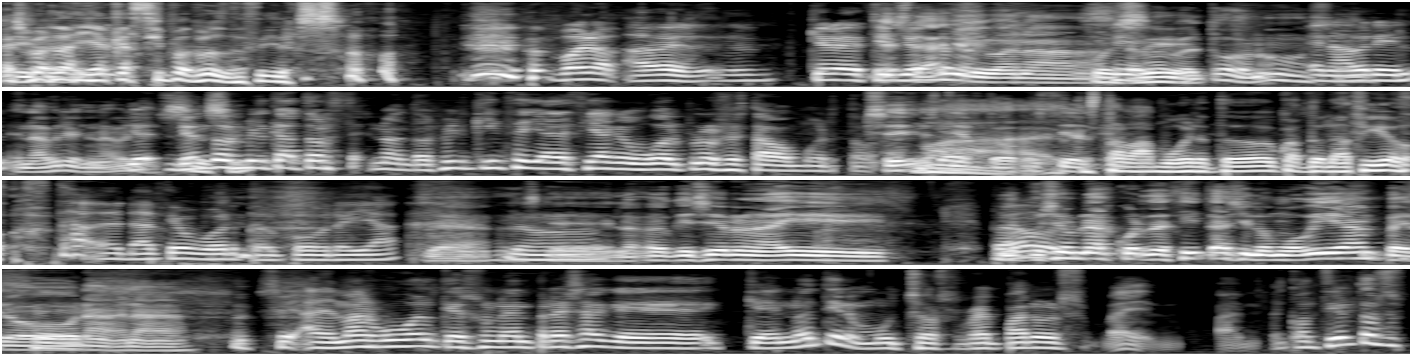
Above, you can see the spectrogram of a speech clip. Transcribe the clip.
es verdad, ya casi podemos decir eso. bueno, a ver, quiero decir... Este yo año iban a Pues sí. del todo, ¿no? En Sí. abril. En abril, en abril. Yo, yo en Sí, sí. 2014, no, en 2015 ya decía que Google Plus estaba muerto. Sí, es Buah, cierto, es cierto. Estaba muerto cuando nació. Está- nació muerto el pobre ya. Ya, es que lo, lo que hicieron ahí... Pero- le pusieron unas cuerdecitas y lo movían, pero Sí. nada, nada. Sí, además Google, que es una empresa que, que no tiene muchos reparos. eh, con ciertos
